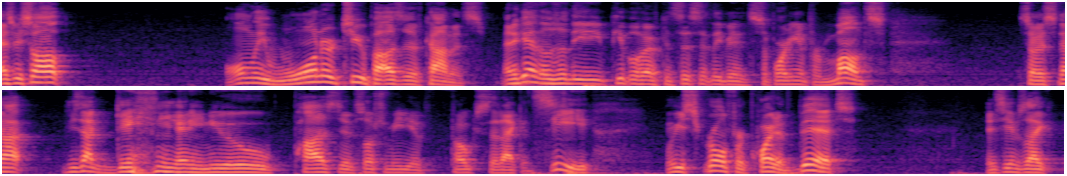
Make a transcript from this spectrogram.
as we saw only one or two positive comments. And again, those are the people who have consistently been supporting him for months. So it's not he's not gaining any new positive social media folks that I can see. We scrolled for quite a bit. It seems like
